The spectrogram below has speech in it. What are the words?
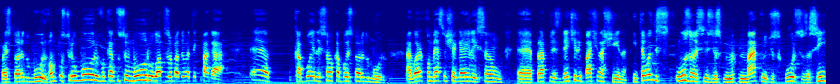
com a história do muro. Vamos construir um muro, vou querer construir um muro, o Lopes Obrador vai ter que pagar. É, acabou a eleição, acabou a história do muro. Agora começa a chegar a eleição é, para presidente, ele bate na China. Então eles usam esses macro discursos assim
